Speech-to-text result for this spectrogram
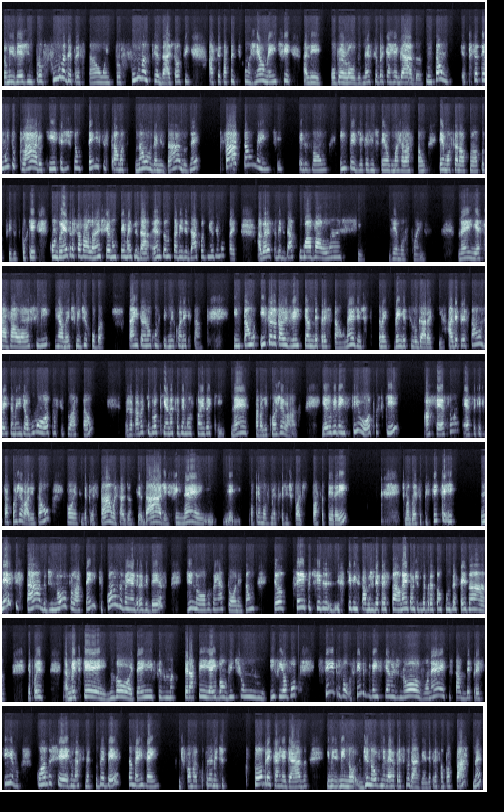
eu me vejo em profunda depressão, em profunda ansiedade. Então, assim, as sensações ficam realmente ali overloaded, né, sobrecarregadas. Então, precisa ter muito claro que se a gente não tem esses traumas não organizados, né, fatalmente eles vão impedir que a gente tenha alguma relação emocional com nossos filhos. Porque quando entra essa avalanche, eu não sei mais lidar. Antes eu não sabia lidar com as minhas emoções. Agora eu sabia lidar com uma avalanche de emoções. Né? E essa avalanche me, realmente me derruba. Tá? Então eu não consigo me conectar. Então, isso eu já estava vivenciando depressão, né, gente? Também vem desse lugar aqui. A depressão veio também de alguma outra situação eu já estava aqui bloqueando essas emoções aqui, né? Estava ali congelado. E aí eu vivencio outras que acessam essa aqui que está congelada. Então, ou entre depressão, estado de ansiedade, enfim, né? E, e, qualquer movimento que a gente pode, possa ter aí, de uma doença psíquica. E nesse estado, de novo latente, quando vem a gravidez, de novo vem à tona. Então, eu sempre tive, estive em estado de depressão, né? Então, tive depressão com 16 anos. Depois, eh, mediquei, 18, aí fiz uma terapia, aí, bom, 21. Enfim, eu vou sempre vou, sempre vivenciando de novo, né? Esse estado depressivo. Quando chega o nascimento do bebê, também vem de forma completamente sobrecarregada e me, me, de novo me leva para esse lugar, vem a depressão pós-parto, né?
